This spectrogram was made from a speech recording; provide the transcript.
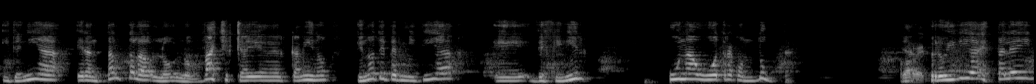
y tenía, eran tantos los baches que hay en el camino que no te permitía eh, definir una u otra conducta. Pero hoy día esta ley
